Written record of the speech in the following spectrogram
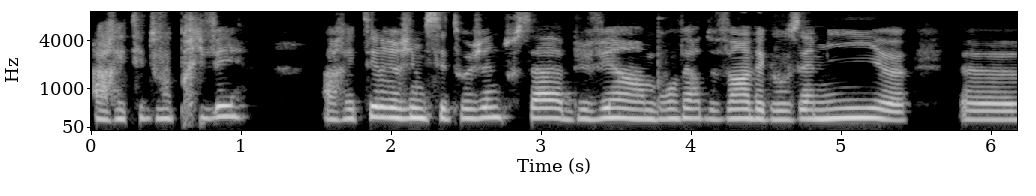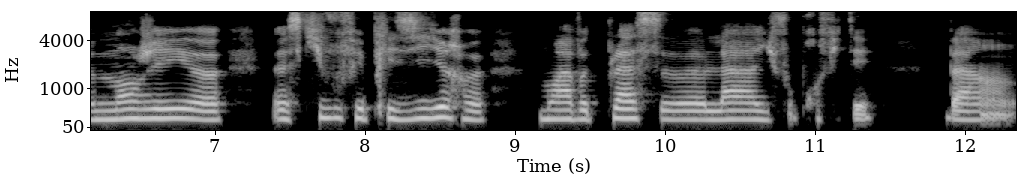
arrêtez de vous priver, arrêtez le régime cétogène, tout ça, buvez un bon verre de vin avec vos amis, mangez ce qui vous fait plaisir moi à votre place, euh, là, il faut profiter. Ben,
